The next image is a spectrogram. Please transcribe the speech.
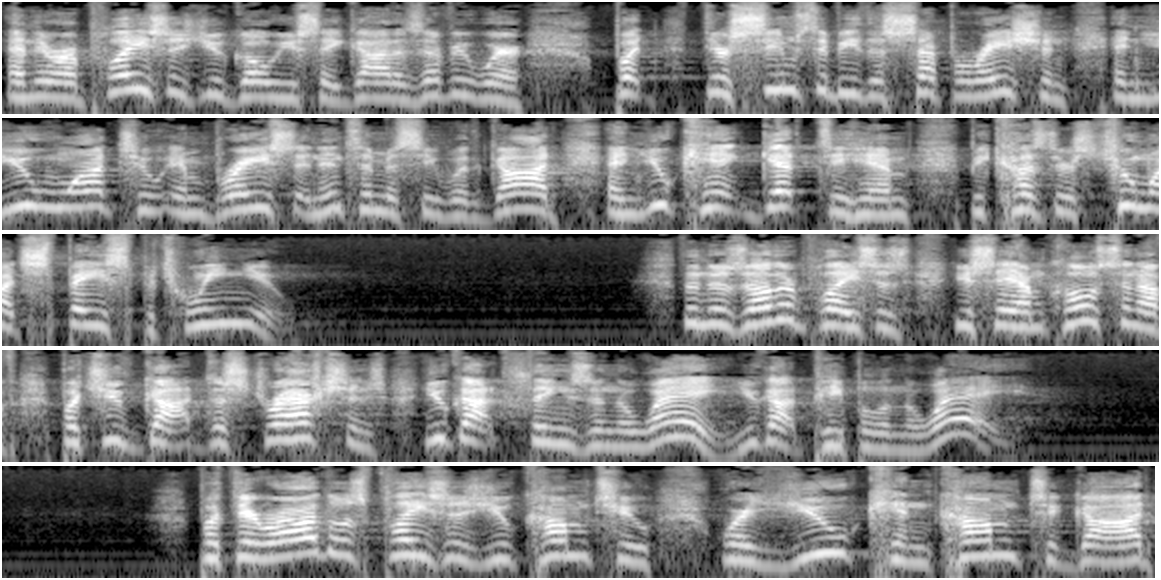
And there are places you go, you say, God is everywhere. But there seems to be the separation, and you want to embrace an intimacy with God, and you can't get to Him because there's too much space between you. Then there's other places you say, I'm close enough, but you've got distractions. You've got things in the way. You've got people in the way. But there are those places you come to where you can come to God,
